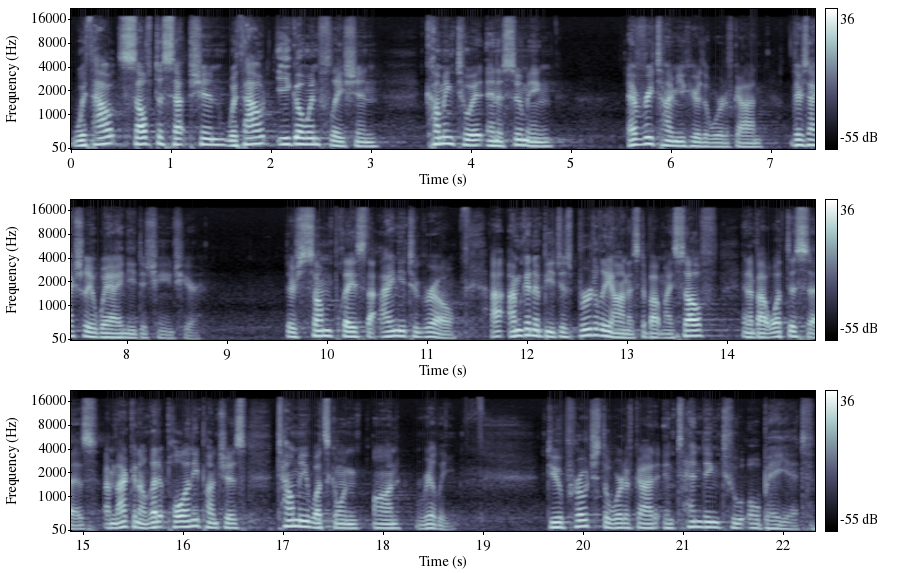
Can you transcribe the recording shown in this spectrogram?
without self deception, without ego inflation, coming to it and assuming every time you hear the word of God, there's actually a way I need to change here? There's some place that I need to grow. I'm going to be just brutally honest about myself and about what this says. I'm not going to let it pull any punches. Tell me what's going on really. Do you approach the Word of God intending to obey it?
